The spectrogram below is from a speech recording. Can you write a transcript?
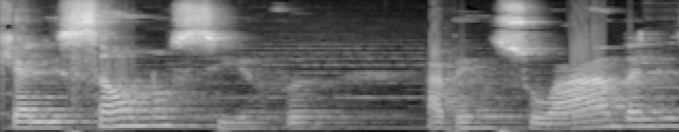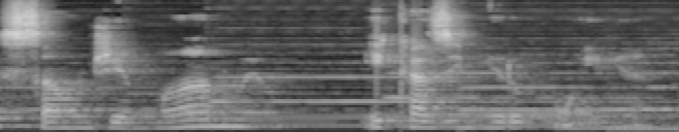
Que a lição nos sirva, abençoada lição de Emmanuel e Casimiro Cunha.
